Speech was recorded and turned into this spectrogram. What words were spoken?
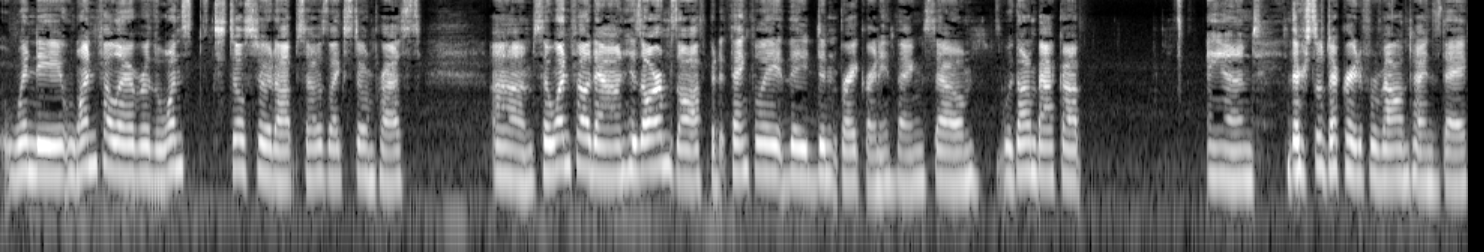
windy, one fell over, the one still stood up. So I was like still impressed. Um, so one fell down, his arm's off, but it, thankfully they didn't break or anything. So we got him back up and they're still decorated for Valentine's Day.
